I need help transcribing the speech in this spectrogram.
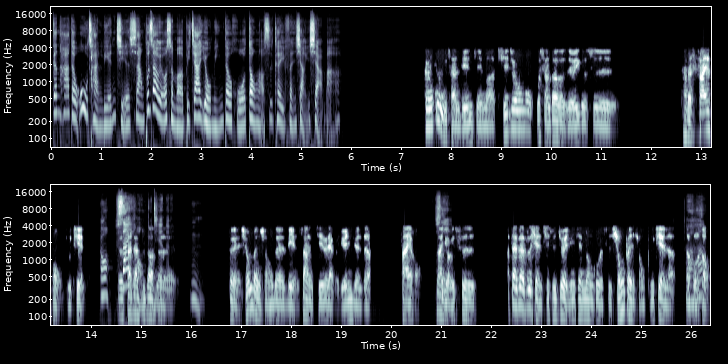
跟他的物产连接上，不知道有什么比较有名的活动，老师可以分享一下吗？跟物产连接吗？其中我想到的有一个是他的腮红不见了哦，就是大家知道的，嗯，对，熊本熊的脸上结有两个圆圆的腮红，那有一次。在这之前，其实就已经先弄过一次熊本熊不见了的活动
